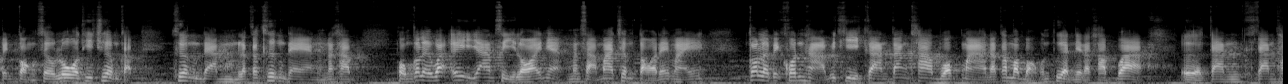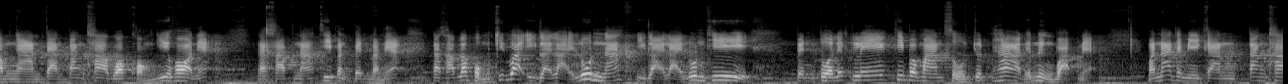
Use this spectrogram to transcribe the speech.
เป็นกล่องเซลโลที่เชื่อมกับเครื่องดำแล้วก็เครื่องแดงนะครับ ผมก็เลยว่าเอ้ยย่าน 400 เนี่ยมันสามารถเชื่อมต่อได้ไหม ก็เลยไปค้นหาวิธีการตั้งค่าวอล์กมา แล้วก็มาบอกเพื่อนๆเนี่ยแหละครับว่าเออการการทำงานการตั้งค่าวอล์กของยี่ห้อเนี้ยนะครับนะที่มันเป็นแบบเนี้ยนะครับ แล้วผมคิดว่าอีกหลาย ๆ รุ่นนะอีกหลาย ๆ รุ่นที่เป็นตัวเล็กๆที่ประมาณ 0.5 หรือ 1 วัตต์เนี่ย มันน่าจะมีการตั้งค่า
